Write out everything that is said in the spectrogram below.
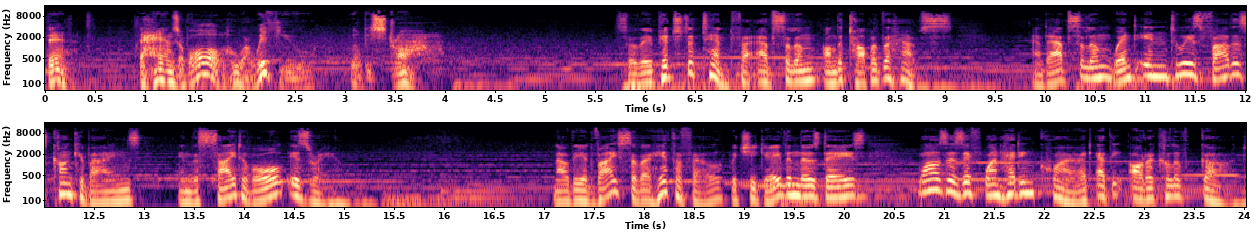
Then the hands of all who are with you will be strong. So they pitched a tent for Absalom on the top of the house. And Absalom went in to his father's concubines in the sight of all Israel. Now the advice of Ahithophel, which he gave in those days, was as if one had inquired at the oracle of God.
